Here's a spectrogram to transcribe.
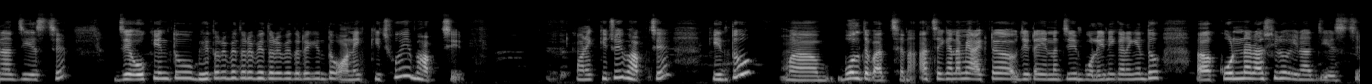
এনার্জি এসছে যে ও কিন্তু ভেতরে ভেতরে ভেতরে ভেতরে কিন্তু অনেক কিছুই ভাবছে। অনেক কিছুই ভাবছে কিন্তু বলতে পারছে না। আচ্ছা এখানে আমি আরেকটা যেটা এনার্জি বলিনি, এখানে কিন্তু কন্যা রাশিরও এনার্জি এসছে।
